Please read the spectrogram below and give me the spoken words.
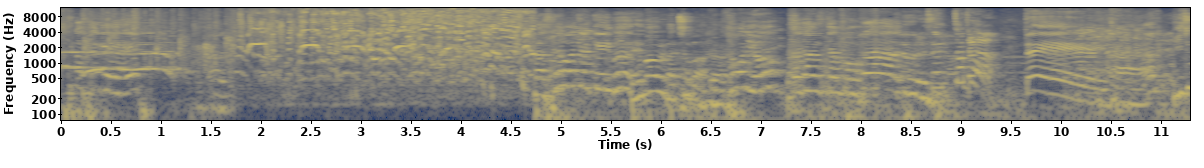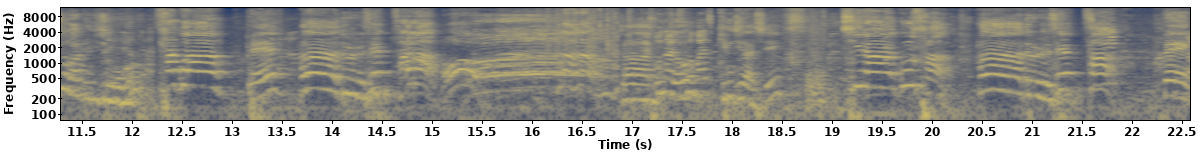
스티커 3개. 자, 세 번째 게임은 내 마음을 맞춰봐. 성원이 형, 짜장 짬뽕. 하나, 둘, 셋, 짬뽕! 땡! 자, 2조 가네, 2조. 사과, 배. 하나, 둘, 셋, 사과! 오! 하나, 하나. 자, 손조 김진아 씨. 7하고 4. 하나, 둘, 셋, 4. 땡.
